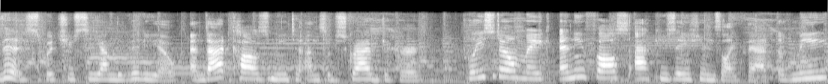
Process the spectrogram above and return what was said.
this, which you see on the video, and that caused me to unsubscribe to her. Please don't make any false accusations like that of me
